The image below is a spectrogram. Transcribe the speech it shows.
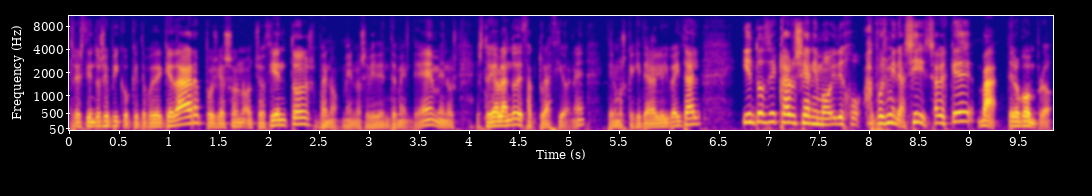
300 y pico que te puede quedar, pues ya son 800, bueno, menos evidentemente, ¿eh? menos. Estoy hablando de facturación, ¿eh? Tenemos que quitar el IVA y tal. Y entonces, claro, se animó y dijo, ah, pues mira, sí, ¿sabes qué? Va, te lo compro.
